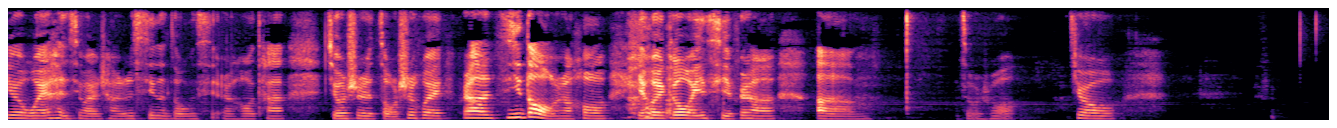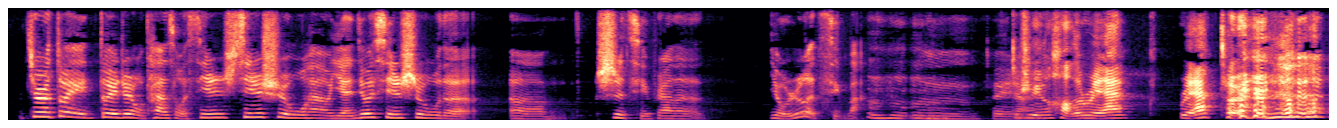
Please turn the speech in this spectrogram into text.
因为我也很喜欢尝试新的东西，然后他就是总是会非常的激动，然后也会跟我一起非常，嗯，怎么说，就就是对对这种探索新新事物还有研究新事物的呃事情非常的有热情吧，嗯哼嗯，嗯，对，这是一个好的 react reactor。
